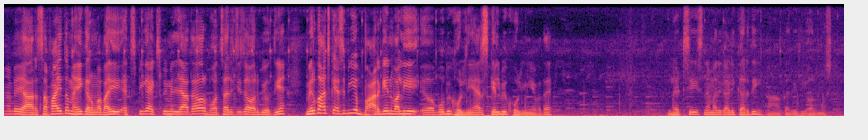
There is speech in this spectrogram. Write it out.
अबे यार, सफ़ाई तो मैं ही करूँगा भाई एक्सपी का एक्सपी मिल जाता है और बहुत सारी चीज़ें और भी होती हैं। मेरे को आज कैसे भी ये बार्गेन वाली वो भी खोलनी है यार स्किल भी खोलनी है, पता है। लेट सी इसने हमारी गाड़ी कर दी? हाँ कर दी ऑलमोस्ट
